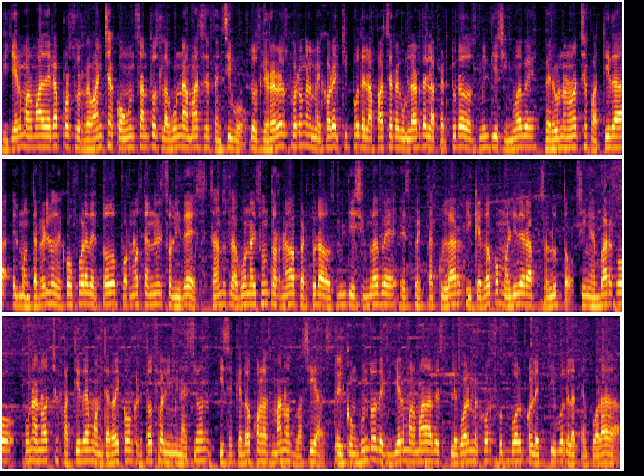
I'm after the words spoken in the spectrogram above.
Guillermo Almada era por su revancha con un Santos Laguna más defensivo. Los guerreros fueron el mejor equipo de la fase regular de la apertura 2019, pero una noche fatida, el Monterrey lo dejó fuera de todo por no tener solidez. Santos Laguna hizo un torneo apertura 2019 espectacular y quedó como líder absoluto. Sin embargo, una noche fatida Monterrey concretó su eliminación y se quedó con las manos vacías. El conjunto de Guillermo Almada desplegó el mejor fútbol colectivo de la temporada,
